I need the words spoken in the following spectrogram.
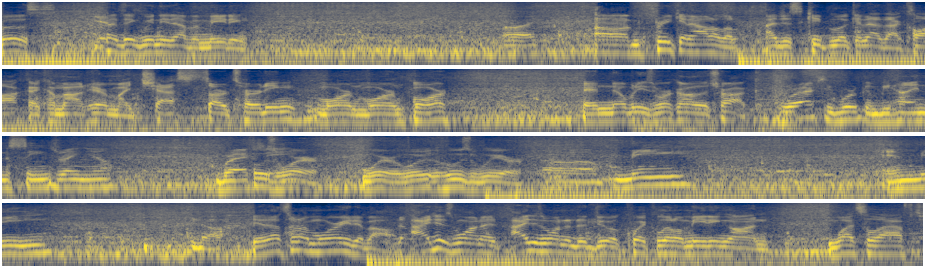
Booth, I think we need to have a meeting. All right. Uh, I'm freaking out a little. I just keep looking at that clock. I come out here, my chest starts hurting more and more and more, and nobody's working on the truck. We're actually working behind the scenes right now. We're actually Who's where? Where? Who's where? Uh, me and me. No. Yeah, that's what I'm worried about. I just wanted, I just wanted to do a quick little meeting on what's left,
